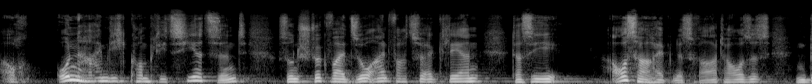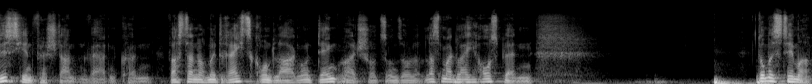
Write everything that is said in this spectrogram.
auch unheimlich kompliziert sind, so ein Stück weit so einfach zu erklären, dass sie außerhalb des Rathauses ein bisschen verstanden werden können. Was dann noch mit Rechtsgrundlagen und Denkmalschutz und so, lass mal gleich ausblenden. Dummes Thema.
